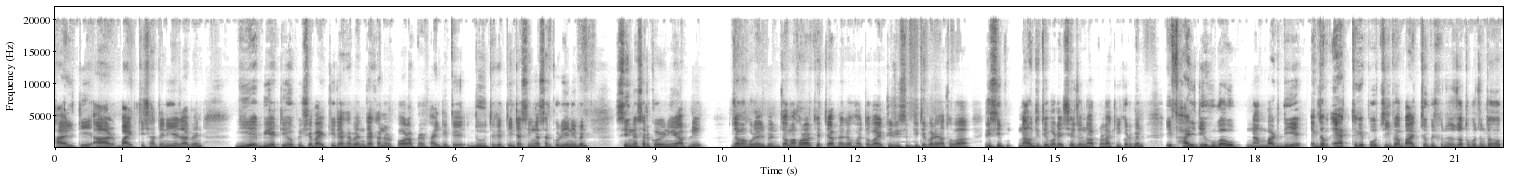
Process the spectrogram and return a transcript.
ফাইলটি আর বাইকটি সাথে নিয়ে যাবেন। গিয়ে বিআরটি অফিসে বাইকটি দেখাবেন। দেখানোর পর আপনার ফাইলটিতে দুই থেকে তিনটা সিগনেচার করিয়ে নেবেন। সিগনেচার করে নিয়ে আপনি জমা করে আসবেন। জমা করার ক্ষেত্রে আপনাকে হয়তো বা একটি রিসিপ্ট দিতে পারে অথবা রিসিপ্ট নাও দিতে পারে। সেজন্য আপনারা কি করবেন, এই ফাইলটি হুবাহুব নাম্বার দিয়ে একদম এক থেকে পঁচিশ বা বাইশ, চব্বিশ পর্যন্ত যত পর্যন্ত হোক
